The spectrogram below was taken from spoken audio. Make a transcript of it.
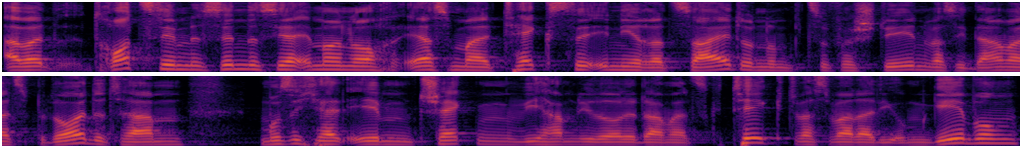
aber trotzdem sind es ja immer noch erstmal Texte in ihrer Zeit und um zu verstehen, was sie damals bedeutet haben, muss ich halt eben checken, wie haben die Leute damals getickt, was war da die Umgebung.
